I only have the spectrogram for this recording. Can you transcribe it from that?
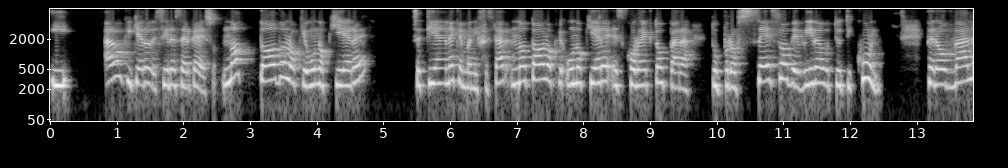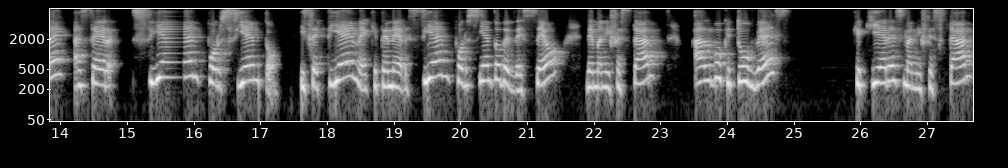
Y algo que quiero decir acerca de eso, no todo lo que uno quiere se tiene que manifestar. No todo lo que uno quiere es correcto para tu proceso de vida o tu tikkun, pero vale hacer 100% y se tiene que tener 100% de deseo de manifestar algo que tú ves que quieres manifestar,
